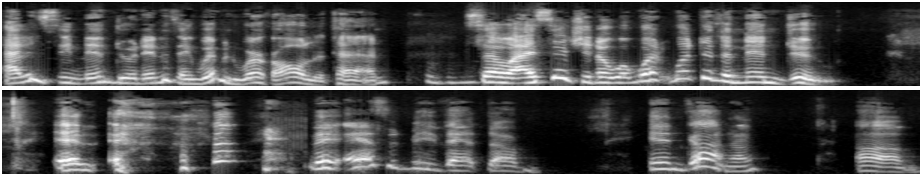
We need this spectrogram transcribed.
I didn't see men doing anything. Women work all the time. Mm-hmm. So I said, you know, well, what what do the men do? And they answered me that um, in Ghana, um,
